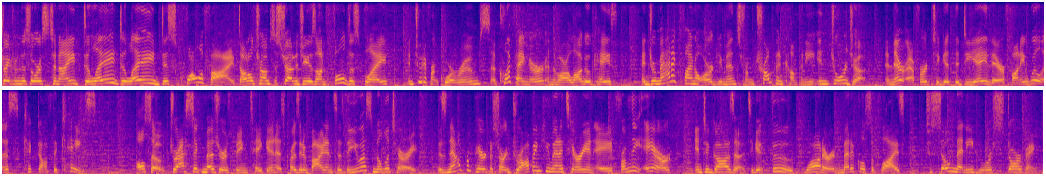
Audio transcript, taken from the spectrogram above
Straight from the source tonight delay, delay, disqualify. Donald Trump's strategy is on full display in two different courtrooms a cliffhanger in the Mar a Lago case, and dramatic final arguments from Trump and company in Georgia in their effort to get the DA there, Fani Willis, kicked off the case. Also, drastic measures being taken as President Biden says the U.S. military is now prepared to start dropping humanitarian aid from the air into Gaza to get food, water, and medical supplies to so many who are starving.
